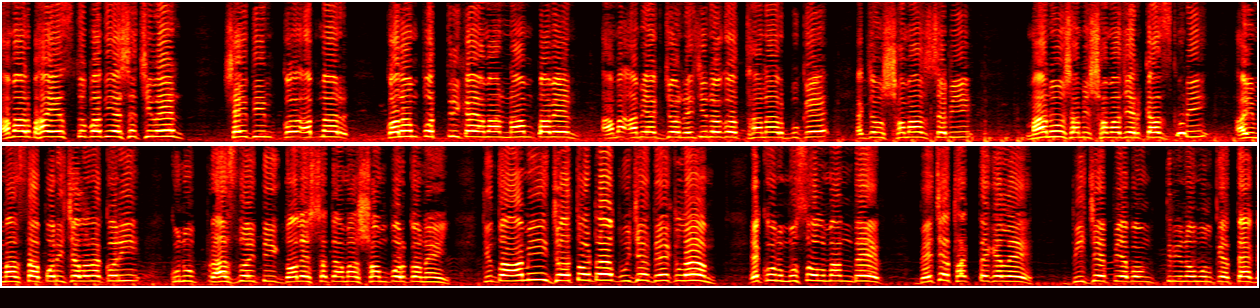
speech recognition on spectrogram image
আমার ভাই ইস্তফা দিয়ে এসেছিলেন সেই দিন আপনার কলম পত্রিকায় আমার নাম পাবেন। আমি একজন রেজিনগর থানার বুকে একজন সমাজসেবী। মানুষ, আমি সমাজের কাজ করি, আমি মাস্তা পরিচালনা করি, কোনো রাজনৈতিক দলের সাথে আমার সম্পর্ক নেই। কিন্তু আমি যতটা বুঝে দেখলাম, এখন মুসলমানদের বেঁচে থাকতে গেলে বিজেপি এবং তৃণমূলকে ত্যাগ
